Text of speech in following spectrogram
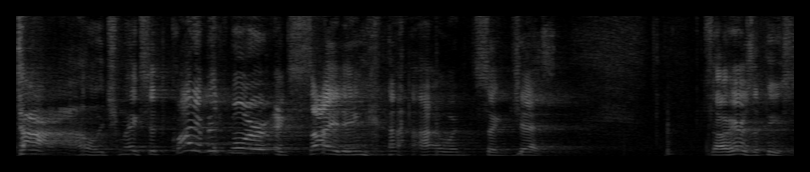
da, which makes it quite a bit more exciting, I would suggest. So here's the piece.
